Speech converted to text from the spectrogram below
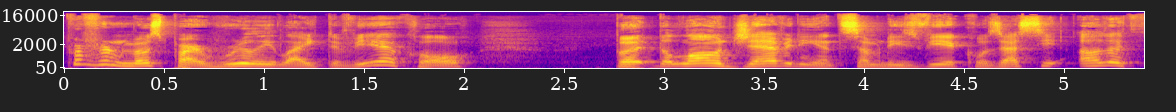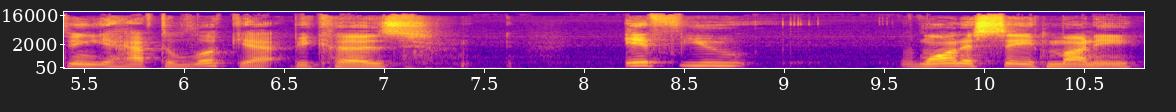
but for the most part, really like the vehicle. But the longevity on some of these vehicles, that's the other thing you have to look at because if you want to save money,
